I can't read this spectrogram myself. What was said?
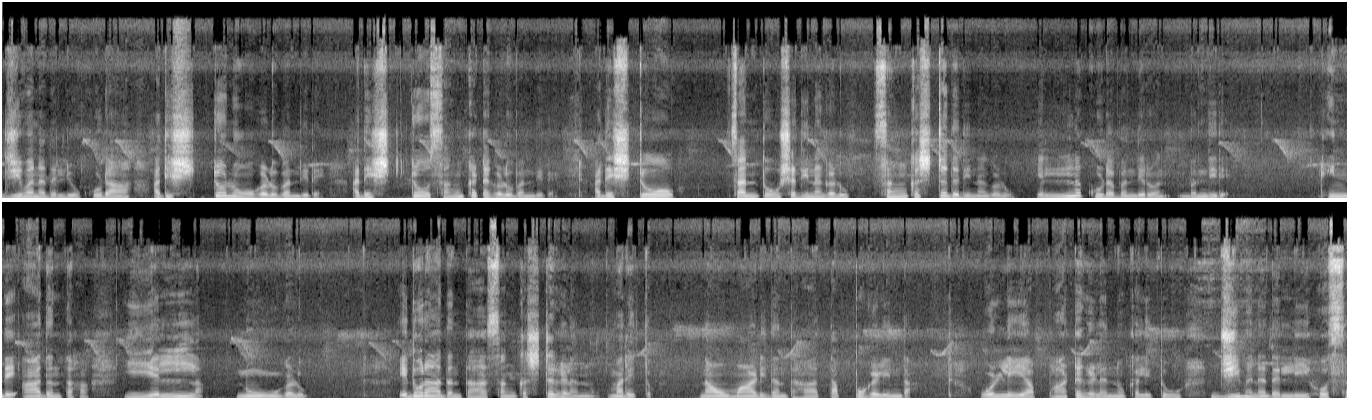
ಜೀವನದಲ್ಲಿಯೂ ಕೂಡ ಅದೆಷ್ಟೋ ನೋವುಗಳು ಬಂದಿದೆ, ಅದೆಷ್ಟೋ ಸಂಕಟಗಳು ಬಂದಿದೆ, ಅದೆಷ್ಟೋ ಸಂತೋಷ ದಿನಗಳು, ಸಂಕಷ್ಟದ ದಿನಗಳು ಎಲ್ಲ ಕೂಡ ಬಂದಿರೋ, ಬಂದಿದೆ. ಹಿಂದೆ ಆದಂತಹ ಈ ಎಲ್ಲ ನೋವುಗಳು, ಎದುರಾದಂತಹ ಸಂಕಷ್ಟಗಳನ್ನು ಮರೆತು. ನಾವು ಮಾಡಿದಂತಹ ತಪ್ಪುಗಳಿಂದ ಒಳ್ಳೆಯ ಪಾಠಗಳನ್ನು ಕಲಿತು ಜೀವನದಲ್ಲಿ ಹೊಸ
